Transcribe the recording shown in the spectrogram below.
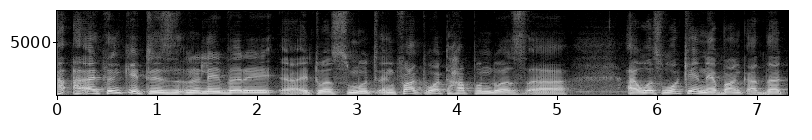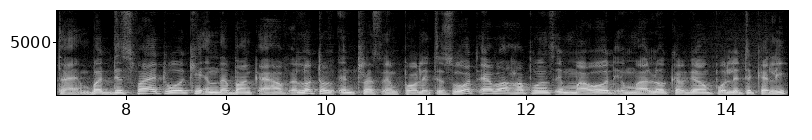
I, think it is really very, uh, it was smooth. In fact, what happened was uh, I was working in a bank at that time, but despite working in the bank, I have a lot of interest in politics. Whatever happens in my ward, in my local government politically,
